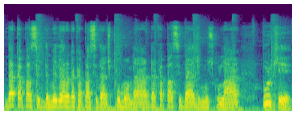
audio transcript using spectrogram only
da capacidade, melhora da capacidade pulmonar, da capacidade muscular. Por quê?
